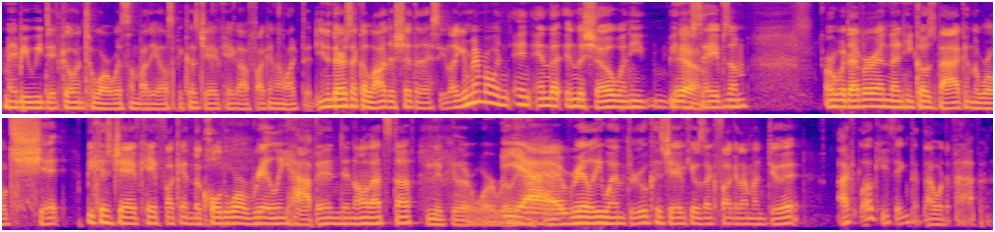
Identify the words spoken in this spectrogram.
Maybe we did go into war with somebody else because JFK got fucking elected. You know, there's like a lot of shit that I see. Like you remember when in, in the in the show when he you know saves them or whatever, and then he goes back and the world shit because JFK fucking the Cold War really happened and all that stuff. Nuclear war really. yeah, happened. it really went through because JFK was like, "Fuck it, I'm gonna do it." I lowkey think that that would have happened.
